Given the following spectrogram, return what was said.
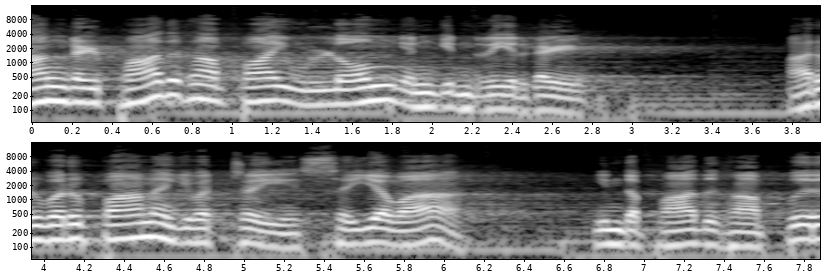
நாங்கள் பாதுகாப்பாய் உள்ளோம் என்கின்றீர்கள். அருவருப்பான இவற்றை செய்யவா இந்த பாதுகாப்பு?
